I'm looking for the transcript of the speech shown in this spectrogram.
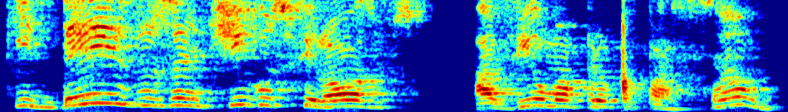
que desde os antigos filósofos havia uma preocupação,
